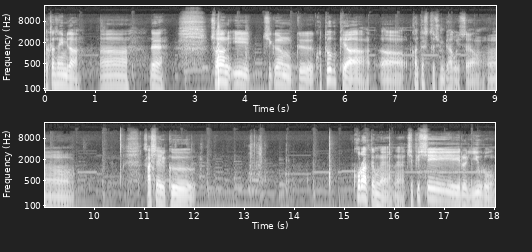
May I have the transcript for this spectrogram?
백선생입니다 아, 네 저는 이 지금 그 고토부키아 어, 컨테스트 준비하고 있어요 음, 사실 그 코로나 때문에 네, GPC를 이유로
